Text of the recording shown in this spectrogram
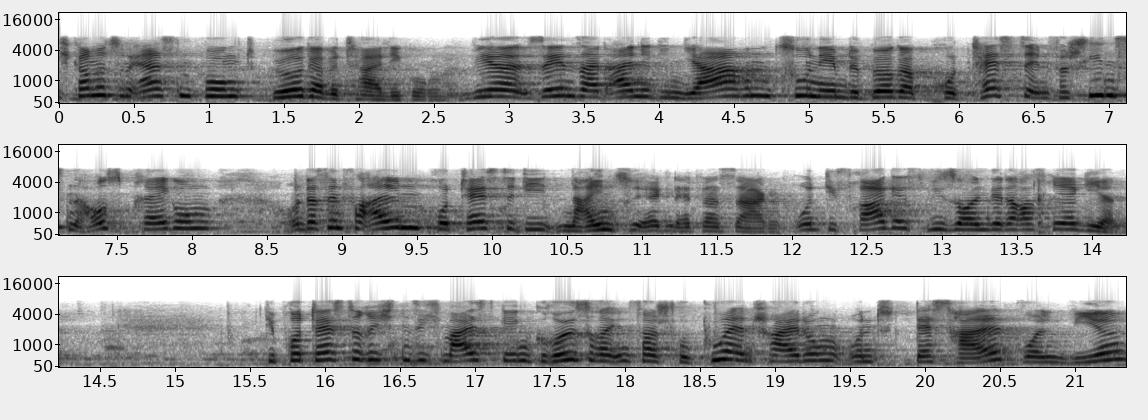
Ich komme zum ersten Punkt Bürgerbeteiligung. Wir sehen seit einigen Jahren zunehmende Bürgerproteste in verschiedensten Ausprägungen. Das sind vor allem Proteste, die Nein zu irgendetwas sagen. Die Frage ist, wie sollen wir darauf reagieren? Die Proteste richten sich meist gegen größere Infrastrukturentscheidungen. und Deshalb wollen wir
